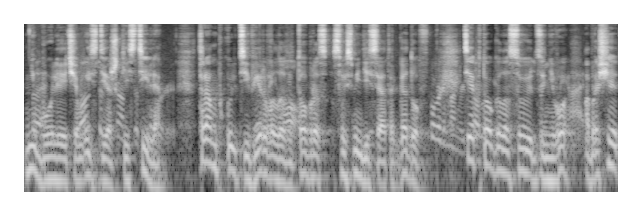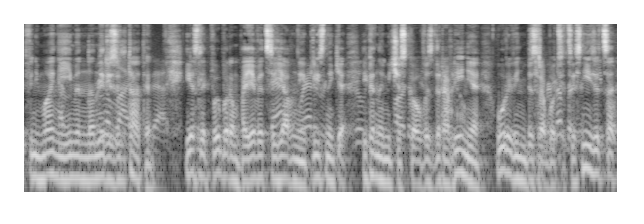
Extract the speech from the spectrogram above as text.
не более чем издержки стиля. Трамп культивировал этот образ с 80-х годов. Те, кто голосует за него, обращают внимание именно на результаты. Если к выборам появятся явные признаки экономического экономического выздоровления, уровень безработицы снизится,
